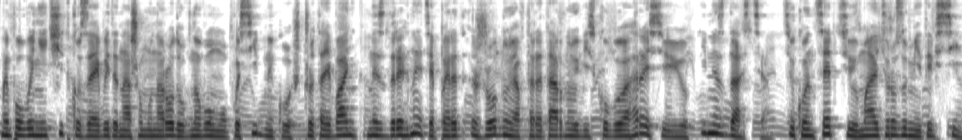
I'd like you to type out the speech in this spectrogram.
Ми повинні чітко заявити нашому народу в новому посібнику, що Тайвань не здригнеться перед жодною авторитарною військовою агресією і не здасться. Цю концепцію мають розуміти всі.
